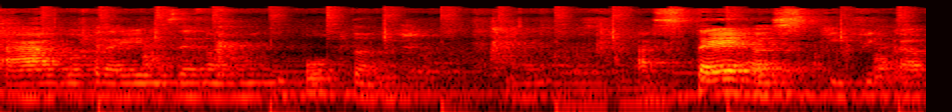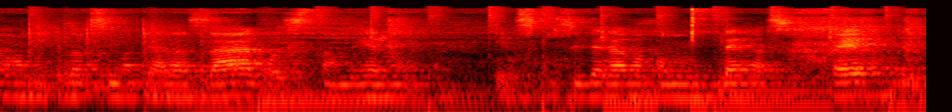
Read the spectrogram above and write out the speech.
A água para eles era muito importante. Né? As terras que ficavam próximo àquelas águas também eram, eles consideravam como terras férteis.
